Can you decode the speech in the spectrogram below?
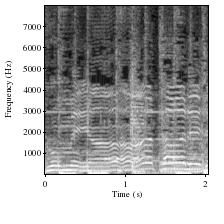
ঘুমে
